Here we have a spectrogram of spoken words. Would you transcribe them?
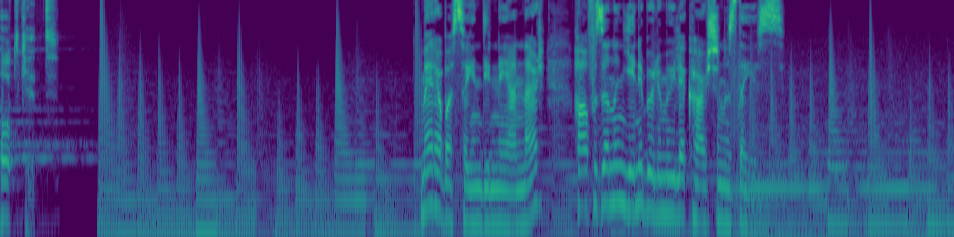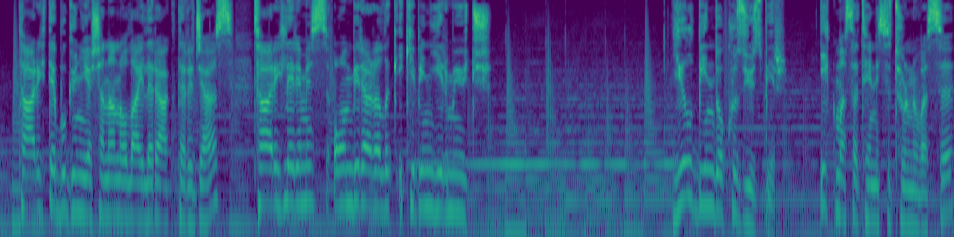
Podcast. Merhaba sayın dinleyenler. Hafızanın yeni bölümüyle karşınızdayız. Tarihte bugün yaşanan olayları aktaracağız. Tarihlerimiz 11 Aralık 2023. Yıl 1901. İlk masa tenisi turnuvası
